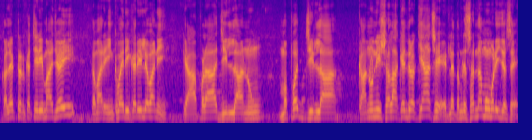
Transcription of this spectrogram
કલેક્ટર કચેરીમાં જઈ, તમારે ઇન્ક્વાયરી કરી લેવાની કે આપણા જિલ્લાનું મફત જિલ્લા કાનૂની સલાહ કેન્દ્ર ક્યાં છે? એટલે તમને સરનામું મળી જશે.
